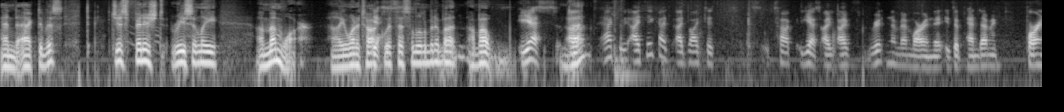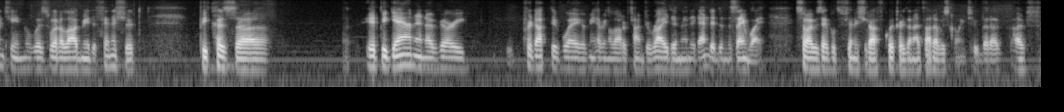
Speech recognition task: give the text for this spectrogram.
and activist. Just finished recently a memoir. Uh, you want to talk Yes. with us a little bit about about Yes. Uh, That- actually, I think I'd, I'd like to talk. Yes, I, I've written a memoir, and the, the pandemic quarantine was what allowed me to finish it because uh, it began in a very productive way of me having a lot of time to write, and then it ended in the same way. So I was able to finish it off quicker than I thought I was going to. But I've I've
